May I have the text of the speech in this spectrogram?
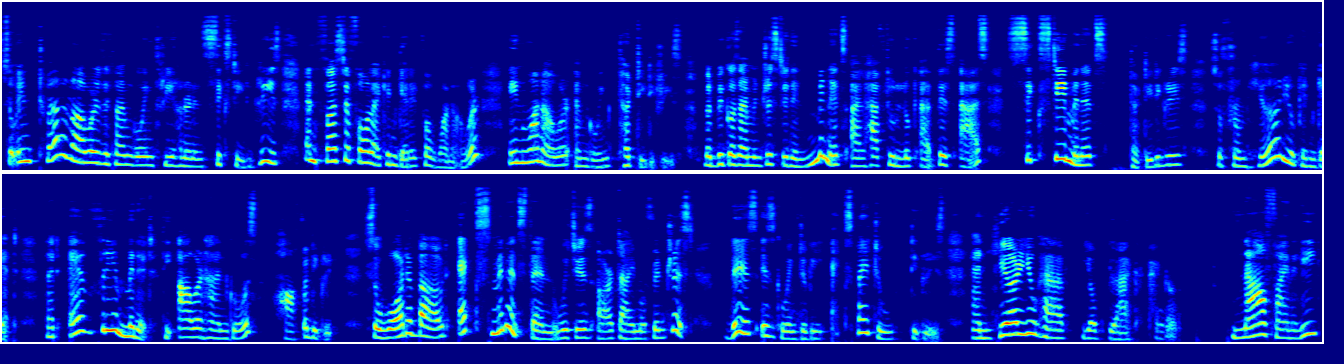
So in 12 hours, if I'm going 360 degrees, then first of all, I can get it for one hour. In one hour, I'm going 30 degrees. But because I'm interested in minutes, I'll have to look at this as 60 minutes 30 degrees. So from here you can get that every minute the hour hand goes half a degree. So what about x minutes then, which is our time of interest? This is going to be x by 2 degrees. And here you have your black angle. Now finally,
